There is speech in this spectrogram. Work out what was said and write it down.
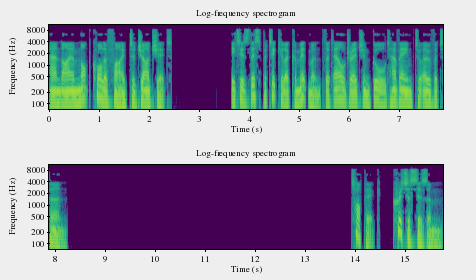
and I am not qualified to judge it." It is this particular commitment that Eldredge and Gould have aimed to overturn. Criticism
